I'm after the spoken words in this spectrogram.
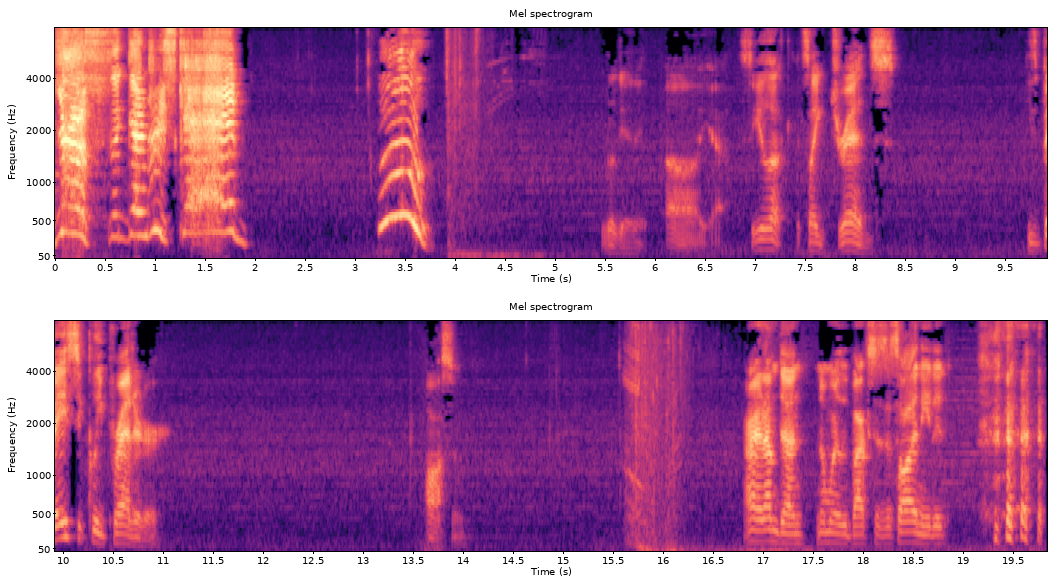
Yes! The Genji skin! Woo! Look at it. Oh, yeah. See, look. It's like Dreads. He's basically Predator. Awesome. Alright, I'm done. No more loot boxes. That's all I needed.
